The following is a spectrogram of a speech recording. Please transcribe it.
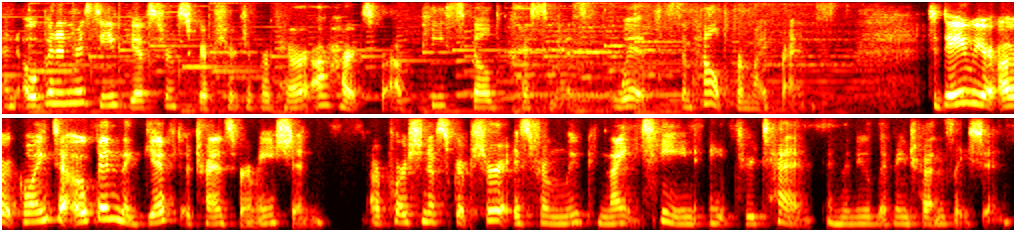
and open and receive gifts from Scripture to prepare our hearts for a peace filled Christmas with some help from my friends. Today, we are going to open the gift of transformation. Our portion of Scripture is from Luke 19, 8 through 10 in the New Living Translation.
